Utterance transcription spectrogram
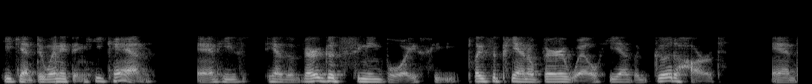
he can't do anything. He can, and he's he has a very good singing voice. He plays the piano very well. He has a good heart, and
